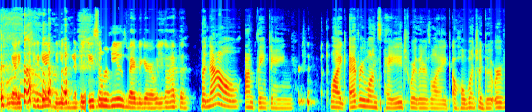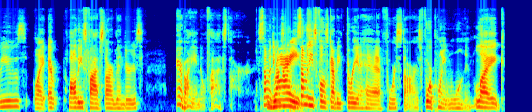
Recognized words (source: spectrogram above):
you got to get you together. You're going to have to leave some reviews, baby girl. You're going to have to. But now I'm thinking like everyone's page where there's like a whole bunch of good reviews, like every, all these five star vendors. Everybody ain't no five star. Some of these, right. some of these folks got to be three and a half, four stars, four point one. Like,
